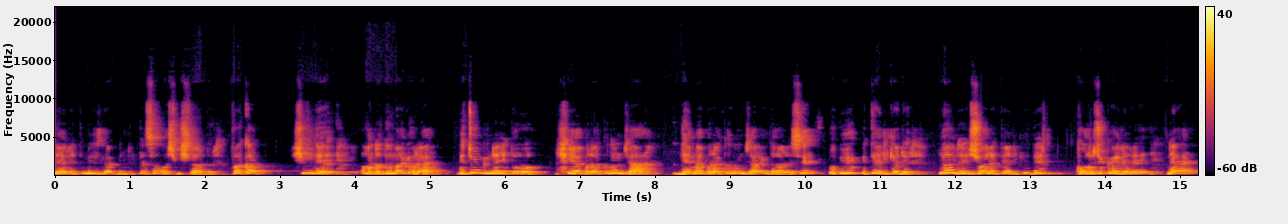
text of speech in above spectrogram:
devletimizle birlikte savaşmışlardır. Fakat şimdi anladığıma göre bütün Güneydoğu şeye bırakılınca, deme bırakılınca idaresi bu büyük bir tehlikedir. Yani şöyle tehlikedir. Korucu köyleri ne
